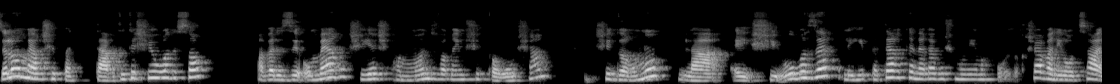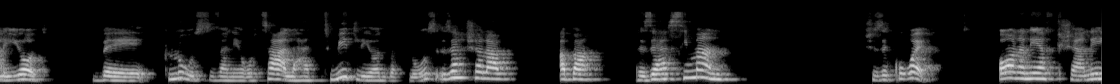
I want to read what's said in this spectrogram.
זה לא אומר שפתרתי את השיעור עד הסוף, אבל זה אומר שיש המון דברים שקרו שם שגרמו לשיעור הזה להיפטר כנראה ב-80%. עכשיו אני רוצה להיות בפלוס ואני רוצה להתמיד להיות בפלוס, זה השלב הבא וזה הסימן שזה קורה. או נניח כשאני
